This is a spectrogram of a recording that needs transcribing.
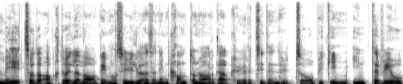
Mehr zu der aktuellen Lage im Asylwesen im Kanton Aargau hören Sie dann heute Abend im Interview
